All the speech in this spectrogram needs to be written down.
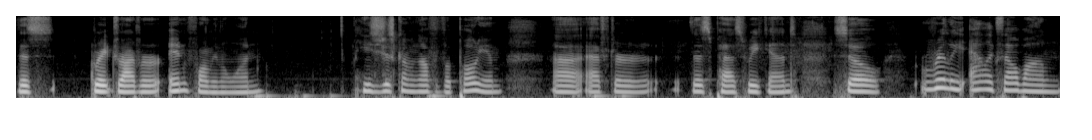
this great driver in Formula 1. He's just coming off of a podium uh, after this past weekend. So, really Alex Albon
